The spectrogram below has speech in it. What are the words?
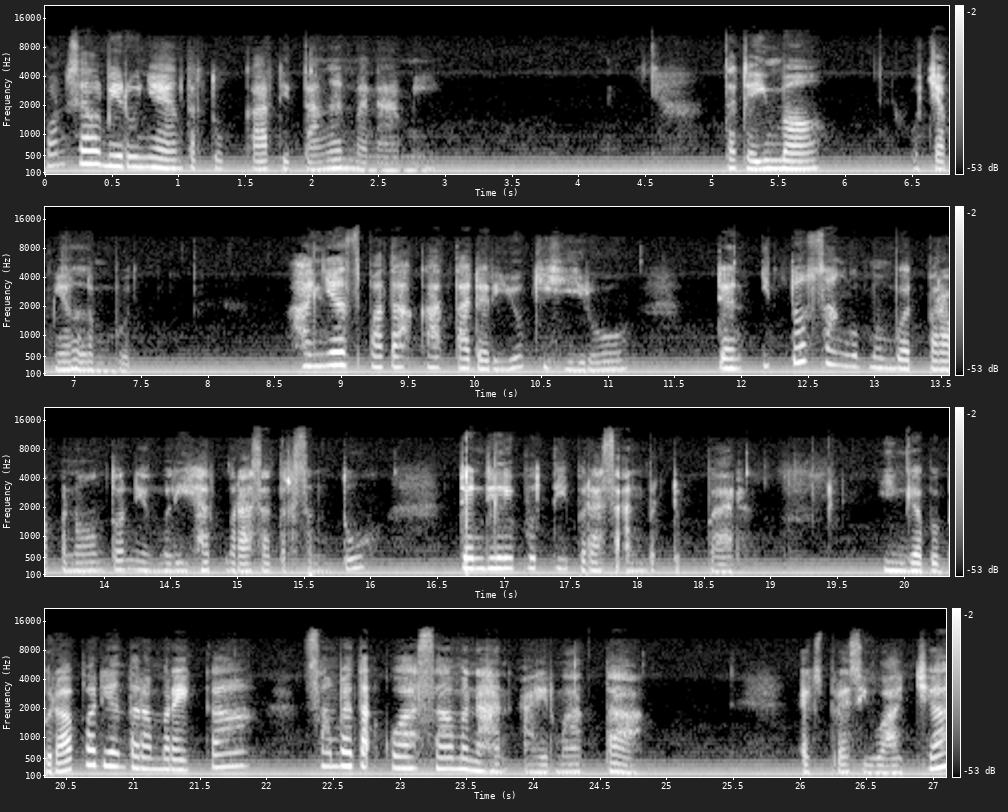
ponsel birunya yang tertukar di tangan Manami. Tadaima, ucapnya lembut. Hanya sepatah kata dari Yukihiro, dan itu sanggup membuat para penonton yang melihat merasa tersentuh dan diliputi perasaan berdebar. Hingga beberapa di antara mereka sampai tak kuasa menahan air mata. Ekspresi wajah,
